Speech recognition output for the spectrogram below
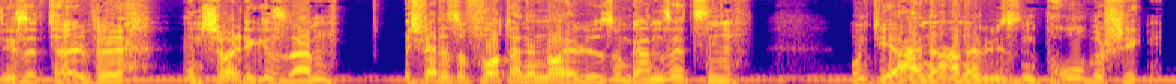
diese Tölpel. Entschuldige, San. Ich werde sofort eine neue Lösung ansetzen und dir eine Analysenprobe schicken.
